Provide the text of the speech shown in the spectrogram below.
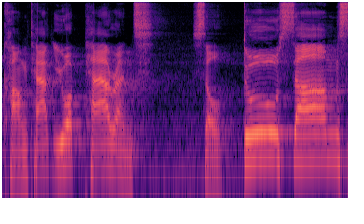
contact your parents. So do something.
